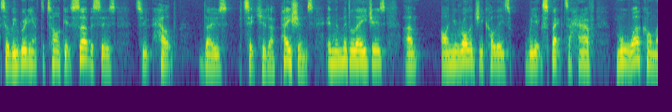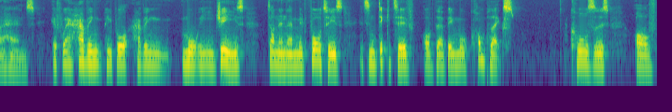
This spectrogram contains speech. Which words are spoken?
So we really have to target services to help those particular patients. In the Middle Ages, um, our neurology colleagues, we expect to have more work on their hands. If we're having people having more EEGs done in their mid 40s, it's indicative of there being more complex causes of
